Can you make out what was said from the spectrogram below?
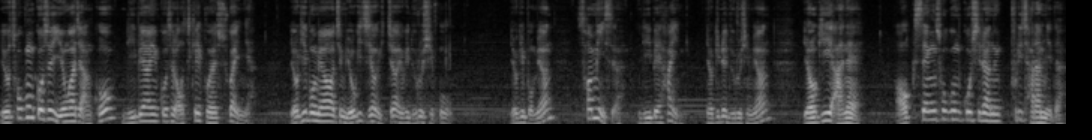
이 소금꽃을 이용하지 않고 리베하임 꽃을 어떻게 구할 수가 있냐? 여기 보면 지금 여기 지역 있죠? 여기 누르시고 여기 보면 섬이 있어요. 리베하임. 여기를 누르시면 여기 안에 억센 소금꽃이라는 풀이 자랍니다.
